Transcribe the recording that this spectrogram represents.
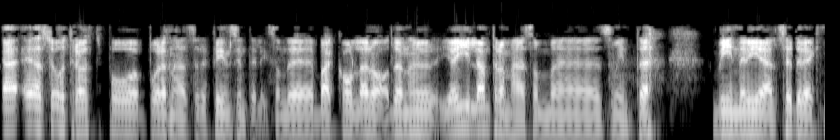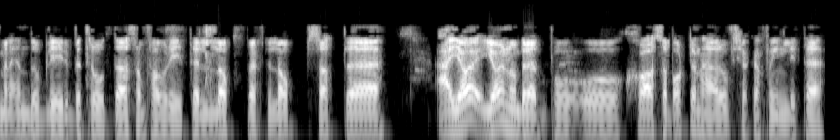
jag är så trött på, på den här så det finns inte liksom. Det är bara kolla raden. Hur, jag gillar inte de här som, uh, som inte vinner ihjäl sig direkt men ändå blir betrodda som favoriter lopp efter lopp. Så att, uh, jag, jag är nog beredd på att schasa bort den här och försöka få in lite,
